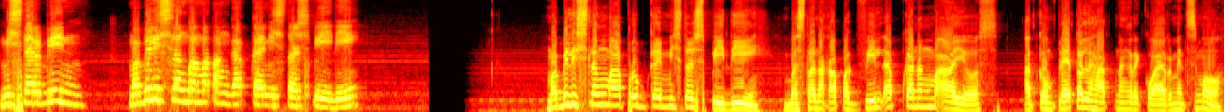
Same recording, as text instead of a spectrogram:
Mr. Bean, mabilis lang ba matanggap kay Mr. Speedy? Mabilis lang ma-approve kay Mr. Speedy basta nakapag-fill up ka ng maayos at kompleto lahat ng requirements mo.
